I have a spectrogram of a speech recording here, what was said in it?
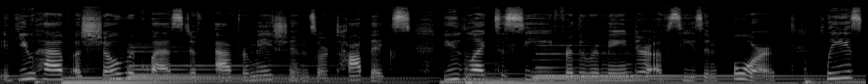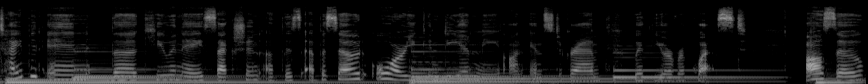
if you have a show request of affirmations or topics you'd like to see for the remainder of season 4, please type it in the Q&A section of this episode or you can DM me on Instagram with your request. Also,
